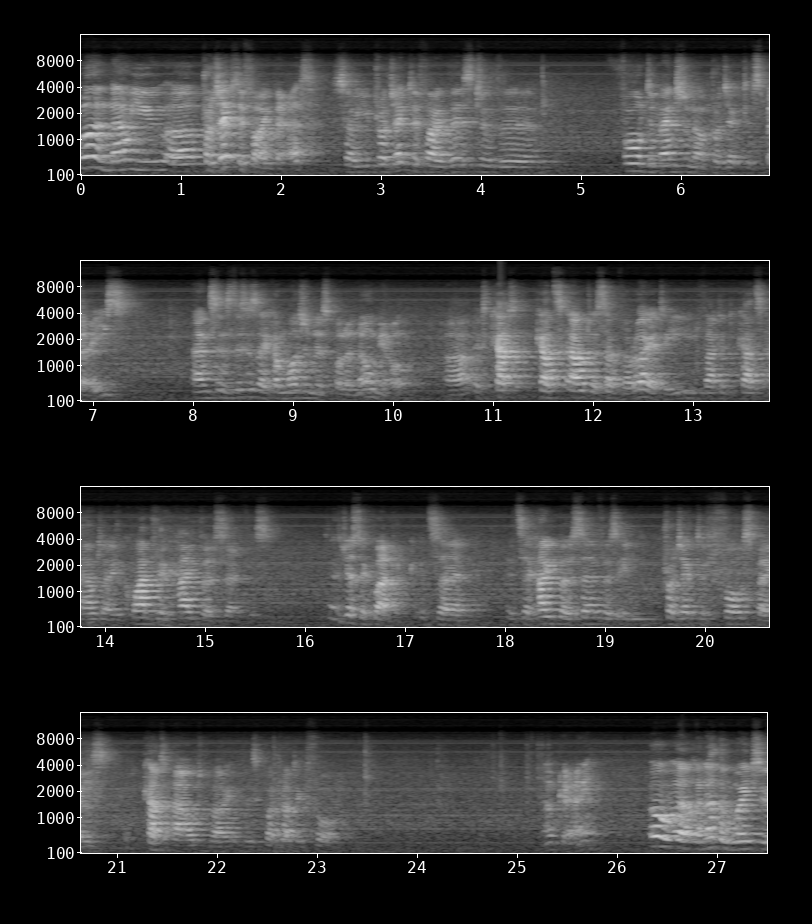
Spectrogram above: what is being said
Well, now you uh, projectify that. So you projectify this to the four-dimensional projective space. And since this is a homogeneous polynomial, uh, it cut, cuts out a subvariety. In fact, it cuts out a quadric hypersurface. It's just a quadric. It's a, it's a hypersurface in projective four space cut out by this quadratic form. Okay. Oh, well, another way to,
